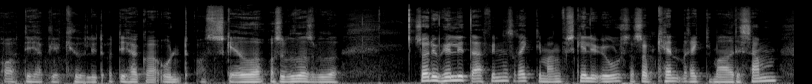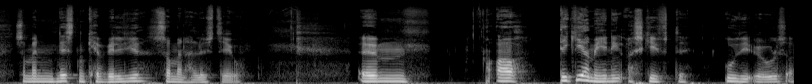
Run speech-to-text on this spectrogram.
og det her bliver kedeligt, og det her gør ondt, og skader, osv. osv., så er det jo heldigt, at der findes rigtig mange forskellige øvelser, som kan rigtig meget af det samme, som man næsten kan vælge, som man har lyst til. Øhm, og det giver mening at skifte ud i øvelser.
